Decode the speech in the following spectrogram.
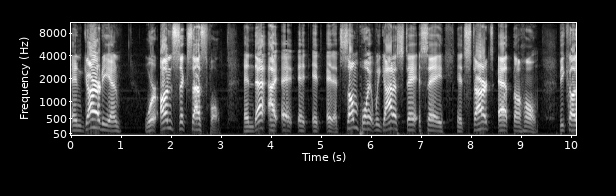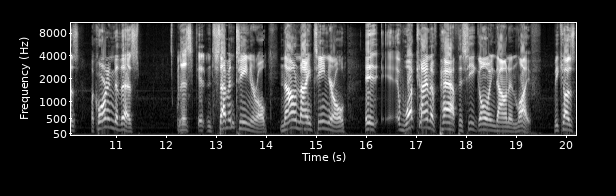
and guardian were unsuccessful. And that I it, it, it at some point we gotta stay, say it starts at the home because according to this, this 17 year old now 19 year old it, it, what kind of path is he going down in life? Because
